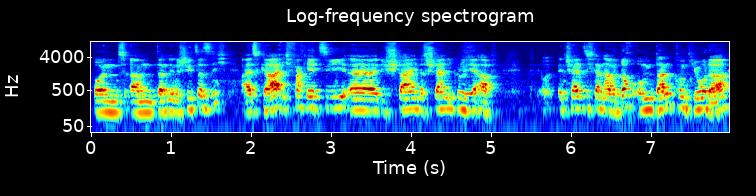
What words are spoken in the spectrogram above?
Und ähm, dann entschließt er sich, alles klar, ich fuck jetzt die, äh, die Stein, das Stein-Iglo hier ab. Entscheidet sich dann aber doch um, dann kommt Yoda.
